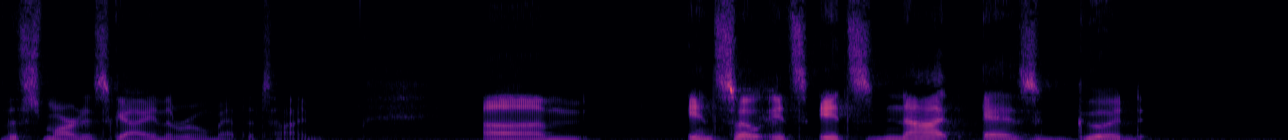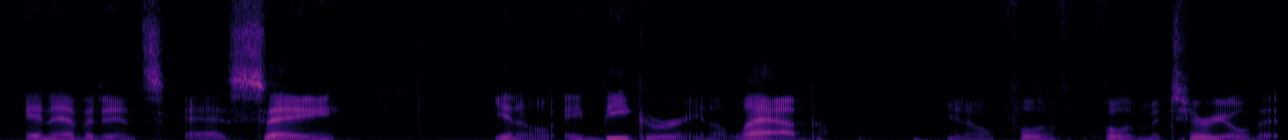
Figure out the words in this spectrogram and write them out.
the smartest guy in the room at the time. Um, and so it's it's not as good an evidence as say, you know, a beaker in a lab, you know, full of full of material that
